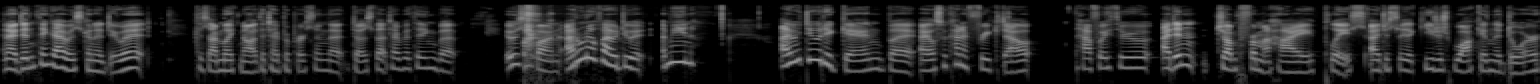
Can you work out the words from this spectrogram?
and I didn't think I was going to do it because I'm like not the type of person that does that type of thing, but it was fun. I don't know if I would do it. I mean, I would do it again, but I also kind of freaked out halfway through. I didn't jump from a high place. I just like you just walk in the door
